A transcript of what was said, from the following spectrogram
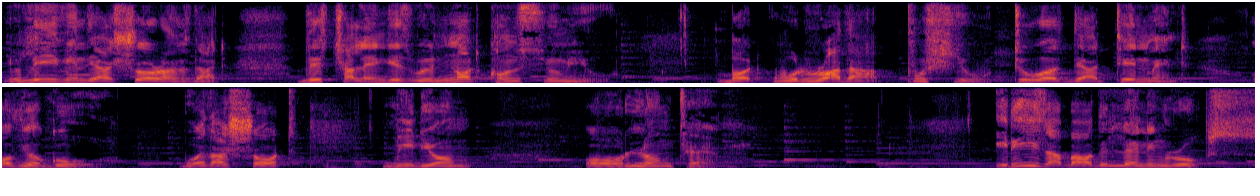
you live in the assurance that these challenges will not consume you, but would rather push you towards the attainment of your goal, whether short, medium, or long term. It is about the learning ropes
